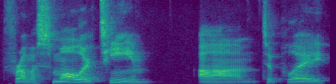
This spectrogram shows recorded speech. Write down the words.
from a smaller team, um, to play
